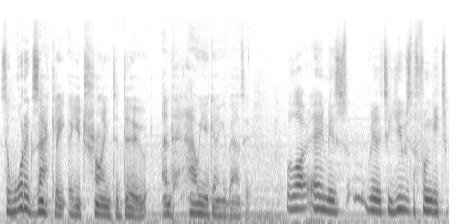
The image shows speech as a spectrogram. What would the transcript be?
So what exactly are you trying to do and how are you going about it? Well, our aim is really to use the fungi to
